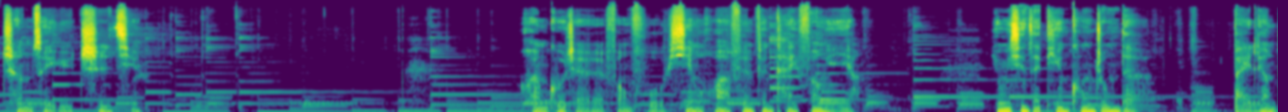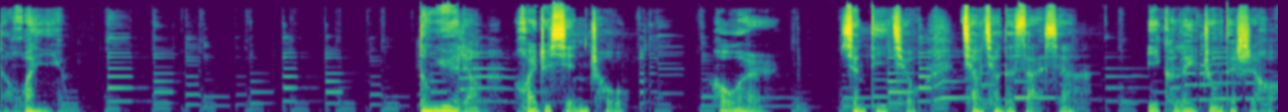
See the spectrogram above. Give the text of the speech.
沉醉于痴情，环顾着，仿佛鲜花纷纷开放一样，涌现在天空中的白亮的幻影。当月亮怀着闲愁，偶尔。向地球悄悄地洒下一颗泪珠的时候，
